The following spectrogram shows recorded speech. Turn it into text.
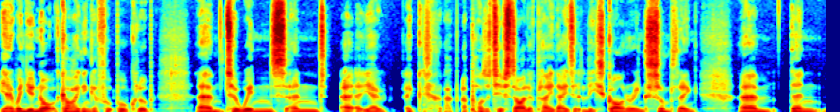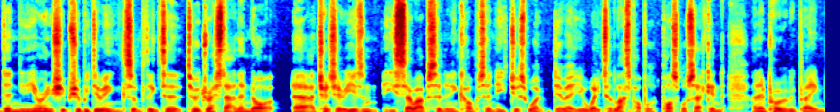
you know, when you're not guiding a football club um, to wins and uh, you know a, a positive style of play that is at least garnering something, um, then then your ownership should be doing something to to address that, and then not. Uh, he isn't. He's so absent and incompetent. He just won't do it. He'll wait to the last possible second, and then probably blame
